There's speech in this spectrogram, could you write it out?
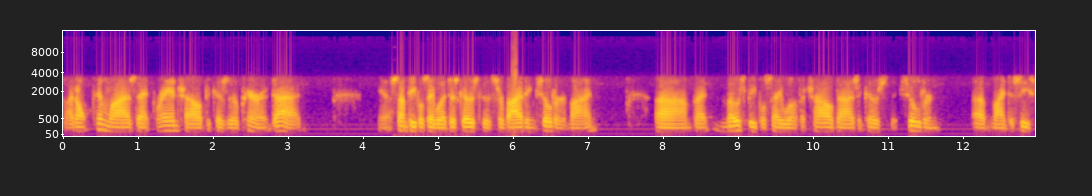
So I don't penalize that grandchild because their parent died. You know, some people say, well, it just goes to the surviving children of mine. Um, but most people say, well, if a child dies, it goes to the children of my deceased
